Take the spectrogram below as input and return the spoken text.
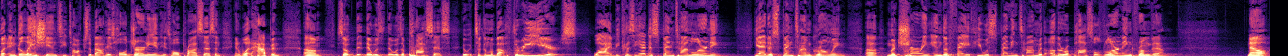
But in Galatians, he talks about his whole journey and his whole process and, and what happened. Um, so th- there, was, there was a process. It took him about three years. Why? Because he had to spend time learning. He had to spend time growing, uh, maturing in the faith. He was spending time with other apostles, learning from them. Now,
